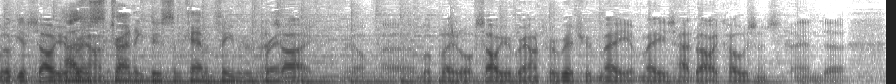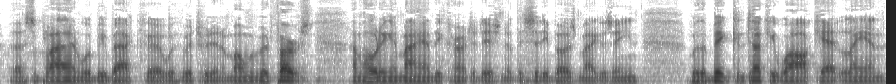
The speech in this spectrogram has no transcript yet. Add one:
We'll get Sawyer Brown. I was Brown. just trying to do some cabin fever prep. That's all right. Well, uh, we'll play a little Sawyer Brown for Richard May of May's Hydraulic Hose and, and uh, uh, Supply, and we'll be back uh, with Richard in a moment. But first, I'm holding in my hand the current edition of the City Buzz magazine with a big Kentucky Wildcat laying.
